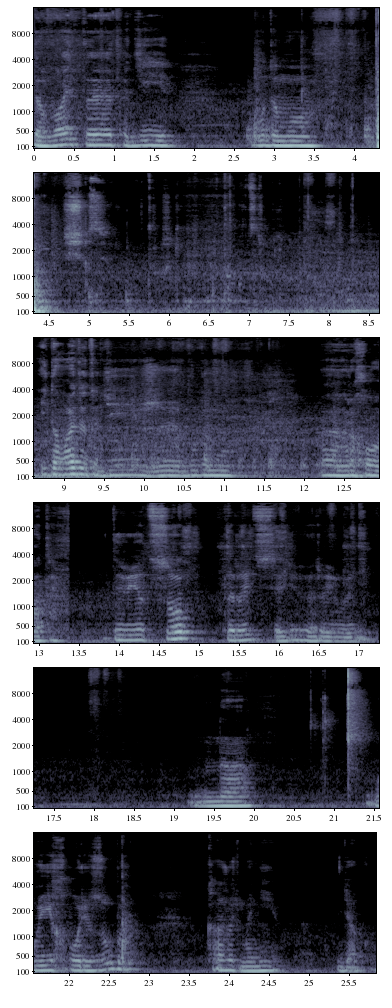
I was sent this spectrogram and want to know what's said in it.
давайте тоді будемо. Щас. Трошки так от зроблю. І давайте тоді вже будемо е, рахувати. 930 гривень. На мої хворі зуби кажуть мені дякую.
